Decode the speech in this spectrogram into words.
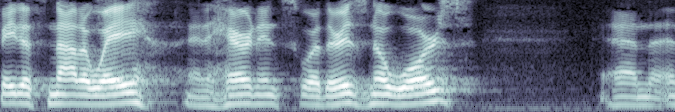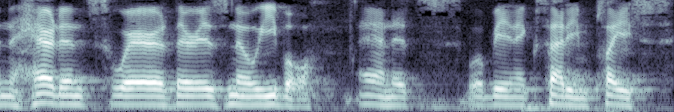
fadeth not away, an inheritance where there is no wars, and an inheritance where there is no evil. And it will be an exciting place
